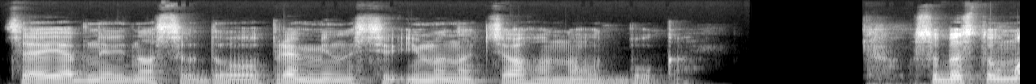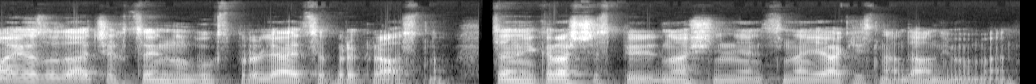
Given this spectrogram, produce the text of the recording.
це я б не відносив до прям мінусів іменно цього ноутбука. Особисто в моїх задачах цей ноутбук справляється прекрасно. Це найкраще співвідношення ціна якість на даний момент.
